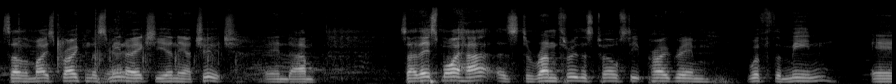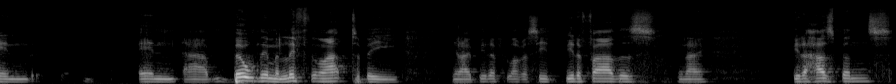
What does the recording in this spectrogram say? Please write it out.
some of the most brokenest men are actually in our church. And um, so, that's my heart, is to run through this 12 step program with the men and, and uh, build them and lift them up to be you know, better, like I said, better fathers, you know, better husbands,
